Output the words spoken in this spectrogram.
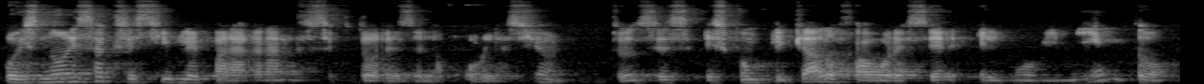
pues no es accesible para grandes sectores de la población. Entonces es complicado favorecer el movimiento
